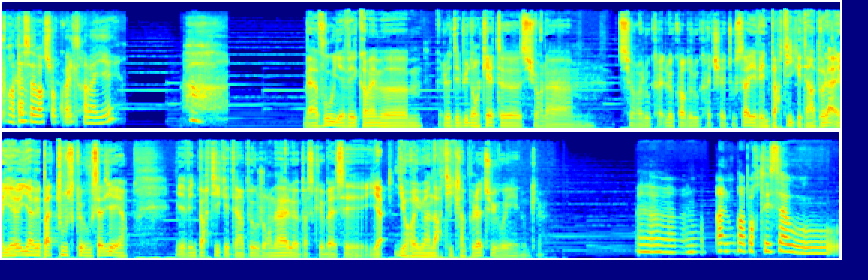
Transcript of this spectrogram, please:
pourra pas savoir sur quoi elle travaillait. Ah, Bah, vous, il y avait quand même euh, le début d'enquête euh, sur la sur le corps de Lucrezia et tout ça. Il y avait une partie qui était un peu là. Il y a- il y avait pas tout ce que vous saviez. hein. Il y avait une partie qui était un peu au journal parce que bah, c'est il y, a- il y aurait eu un article un peu là-dessus, vous voyez. Donc, euh. euh, allons rapporter ça aux,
